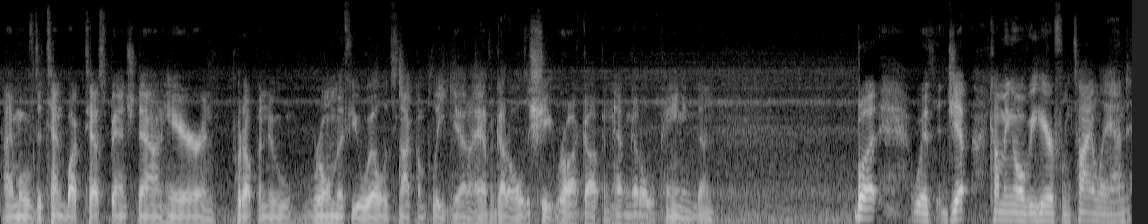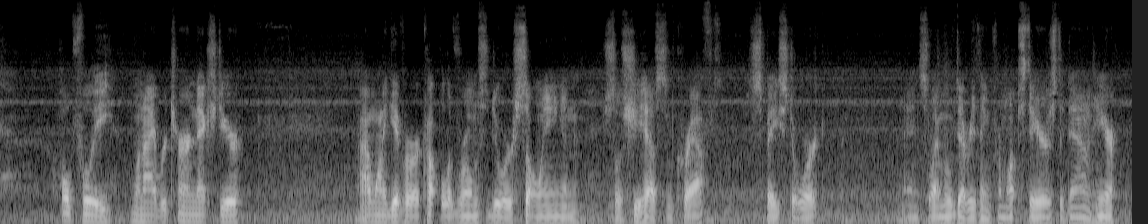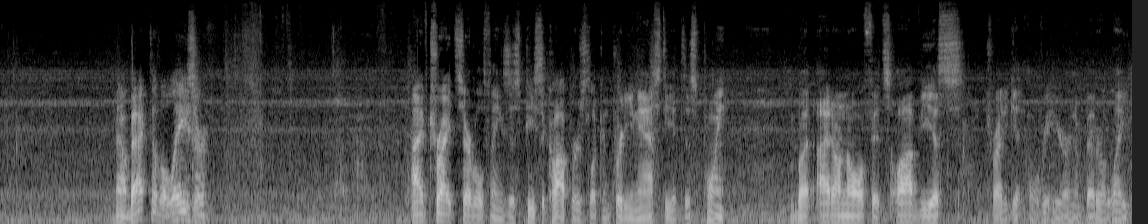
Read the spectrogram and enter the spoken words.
I moved the 10 buck test bench down here and put up a new room if you will. It's not complete yet. I haven't got all the sheetrock up and haven't got all the painting done. But with Jip coming over here from Thailand hopefully when I return next year I want to give her a couple of rooms to do her sewing and so she has some craft space to work. And so I moved everything from upstairs to down here. Now back to the laser. I've tried several things. This piece of copper is looking pretty nasty at this point. But I don't know if it's obvious. Try to get over here in a better light.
